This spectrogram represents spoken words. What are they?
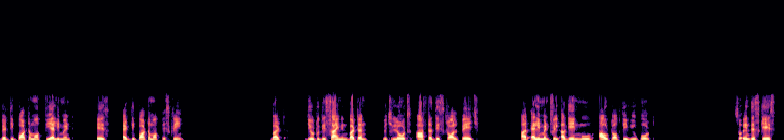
where the bottom of the element is at the bottom of the screen. But due to the sign in button, which loads after the scroll page, our element will again move out of the viewport. So in this case,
